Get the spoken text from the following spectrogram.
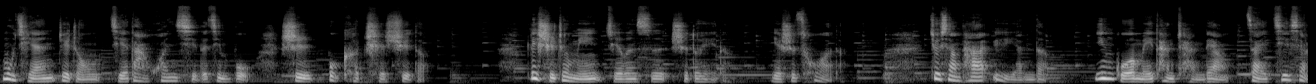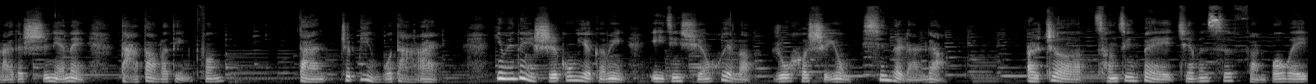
目前这种皆大欢喜的进步是不可持续的。”历史证明，杰文斯是对的，也是错的，就像他预言的。英国煤炭产量在接下来的十年内达到了顶峰，但这并无大碍，因为那时工业革命已经学会了如何使用新的燃料，而这曾经被杰文斯反驳为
